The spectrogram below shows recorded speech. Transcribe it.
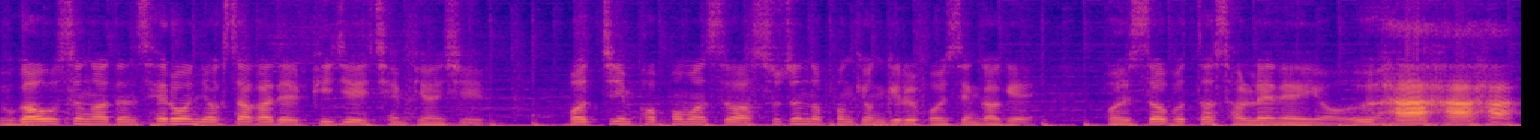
누가 우승하든 새로운 역사가 될 PGA 챔피언십 멋진 퍼포먼스와 수준 높은 경기를 볼 생각에 벌써부터 설레네요. 으하하하.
